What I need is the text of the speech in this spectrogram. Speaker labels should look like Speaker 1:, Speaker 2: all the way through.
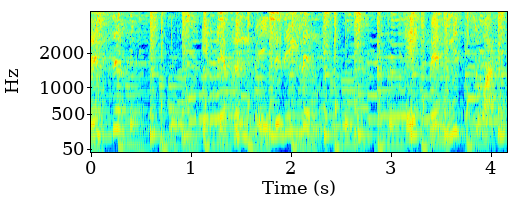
Speaker 1: mensen, ik heb een mededeling. Ik ben niet zwart.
